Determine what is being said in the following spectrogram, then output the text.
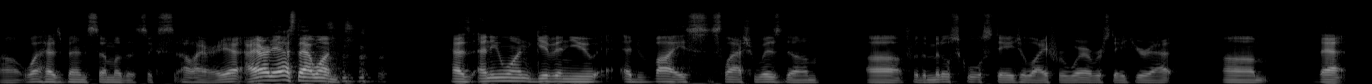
Uh, what has been some of the success? Oh, I already, I already asked that one. Has anyone given you advice slash wisdom uh, for the middle school stage of life or wherever stage you're at um, that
